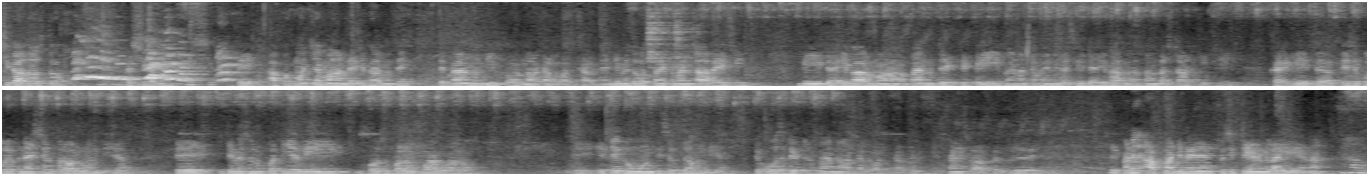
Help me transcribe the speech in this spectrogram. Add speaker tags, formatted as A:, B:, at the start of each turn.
A: ਸਤਿ ਸ਼੍ਰੀ ਅਕਾਲ ਦੋਸਤੋ। ਸਤਿ ਸ਼੍ਰੀ ਅਕਾਲ ਜੀ। ਤੇ ਆਪਾਂ ਪਹੁੰਚੇ ਮਾਨ ਡੇਅਰੀ ਫਾਰਮ ਤੇ ਤੇ ਭੈਣ ਮਨਦੀਪ ਕੌਰ ਨਾਲ ਗੱਲਬਾਤ ਕਰਦੇ ਹਾਂ। ਜਿਵੇਂ ਦੋਸਤਾਂ ਦੇ ਕਮੈਂਟ ਆ ਰਹੇ ਸੀ ਵੀ ਡੇਅਰੀ ਫਾਰਮ ਭੈਣ ਨੂੰ ਦੇਖ ਕੇ ਕਈ ਭੈਣਾਂ ਚਾਹੁੰਦੇ ਨੇ ਅਸੀਂ ਡੇਅਰੀ ਫਾਰਮ ਦਾ ਧੰਦਾ ਸਟਾਰਟ ਕੀਤੀ, ਕਰੀਏ ਤੇ ਕਿਸੇ ਕੋਲ ਫਾਈਨੈਂਸ਼ੀਅਲ ਪ੍ਰੋਬਲਮ ਹੁੰਦੀ ਆ। ਤੇ ਜਿਵੇਂ ਤੁਹਾਨੂੰ ਪਤਾ ਹੀ ਆ ਵੀ ਪਸ਼ੂ ਪਾਲਣ ਵਿਭਾਗ ਵੱਲੋਂ ਤੇ ਇੱਥੇ ਲੋਨ ਦੀ ਸੁਵਿਧਾ ਹੁੰਦੀ ਆ ਤੇ ਉਸ ਰਿਲੇਟਡ ਭੈਣ ਨਾਲ ਗੱਲਬਾਤ ਕਰਦੇ ਹਾਂ। ਭੈਣ, ਸਵਾਗਤ ਹੈ ਵੀਡੀਓ ਵਿੱਚ। ਤੇ ਭੈਣੇ ਆਪਾਂ ਜਿਵੇਂ ਤੁਸੀਂ ਟ੍ਰੇਨਿੰਗ ਲਾਈ ਹੋਈ ਹੈ ਨਾ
